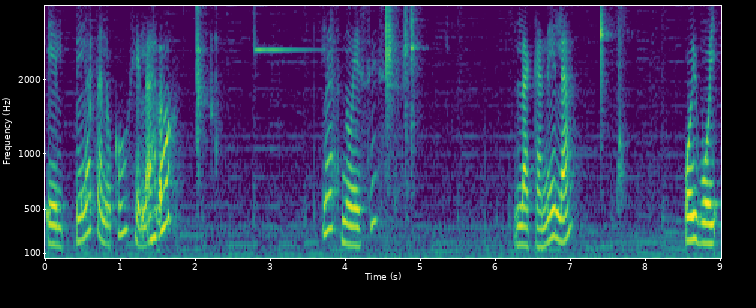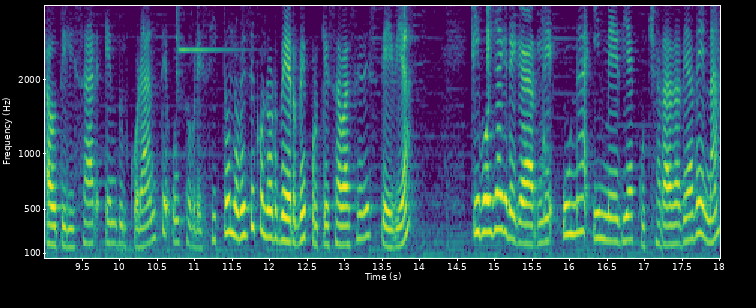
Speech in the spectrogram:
el plátano congelado, las nueces, la canela, Hoy voy a utilizar endulcorante, un sobrecito, lo ves de color verde porque es a base de stevia. Y voy a agregarle una y media cucharada de avena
